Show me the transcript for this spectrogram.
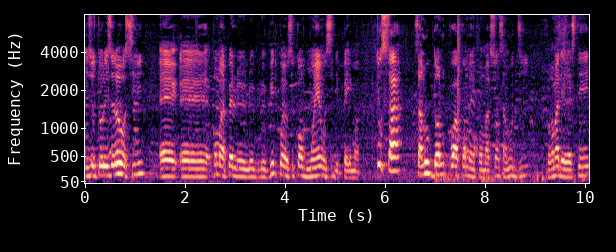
ils autoriseront aussi, euh, euh, comment on appelle le, le Bitcoin aussi comme moyen aussi de paiement. Tout ça, ça nous donne quoi comme information? Ça nous dit vraiment de rester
